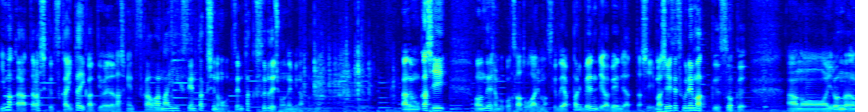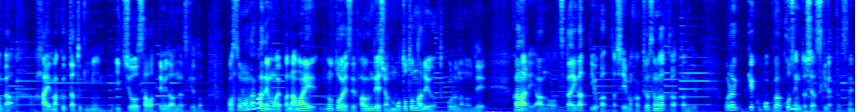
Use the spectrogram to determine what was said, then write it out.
今から新しく使いたいかって言われたら確かに使わない選択肢の方選択するでしょうね、皆さんね。あの昔、ファウンデーション僕も使ったことありますけど、やっぱり便利は便利だったし、まあ、CSS フレームワークすごく、あのー、いろんなのが生えまくった時に一応触ってみたんですけど、まあ、その中でもやっぱ名前の通りですね、ファウンデーションは元となるようなところなので、かなりあの使い勝手良かったし、まあ、拡張性も高かったんで、これ結構僕は個人としては好きだったですね。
